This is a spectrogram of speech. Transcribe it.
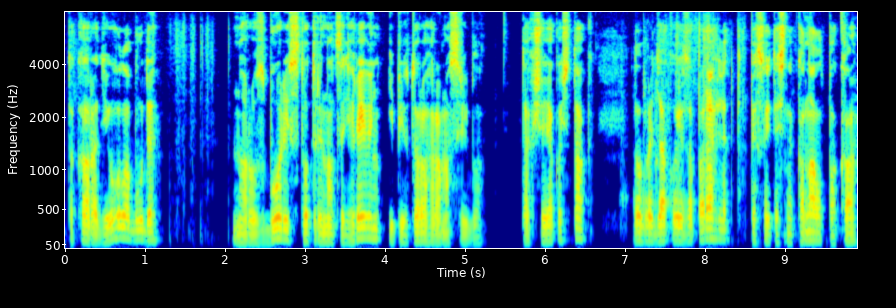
Така радіола буде на розборі 113 гривень і 1,5 грама срібла. Так що якось так. Добре, дякую за перегляд. Підписуйтесь на канал. Пока.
